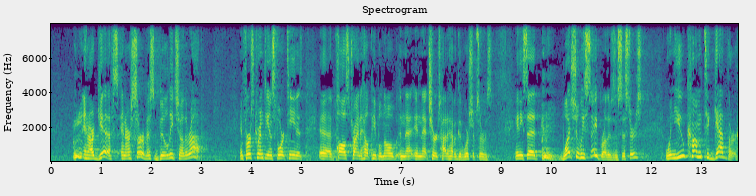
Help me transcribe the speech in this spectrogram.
and our gifts and our service build each other up. In 1 Corinthians 14, uh, Paul's trying to help people know in that, in that church how to have a good worship service. And he said, What shall we say, brothers and sisters? When you come together,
